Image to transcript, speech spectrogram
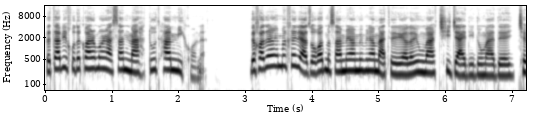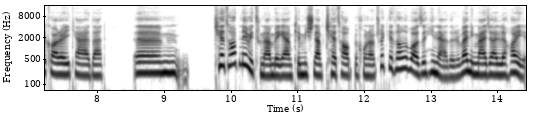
به طبی خود کار ما رو اصلا محدود هم می‌کنه. به خاطر همین من خیلی از اوقات مثلا میرم می‌بینم متریال های اونور چی جدید اومده چه کارایی کردن. ام، کتاب نمی‌تونم بگم که میشنم کتاب می‌خونم چون کتاب واضحی نداره. ولی مجله های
